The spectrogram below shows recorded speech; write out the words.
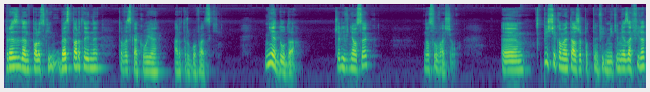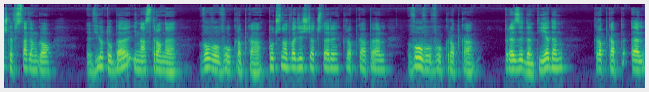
prezydent Polski bezpartyjny, to wyskakuje Artur Głowacki. Nie Duda, czyli wniosek nasuwa się. Piszcie komentarze pod tym filmikiem. Ja za chwileczkę wstawiam go w YouTube i na stronę www.tuczno24.pl www.prezydent1.pl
